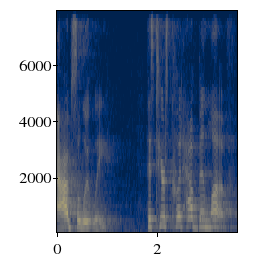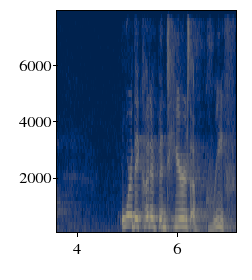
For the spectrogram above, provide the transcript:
Absolutely. His tears could have been love, or they could have been tears of grief,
